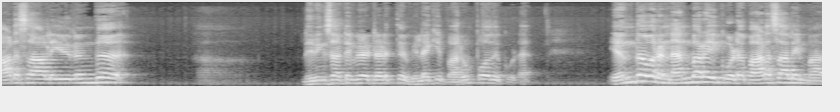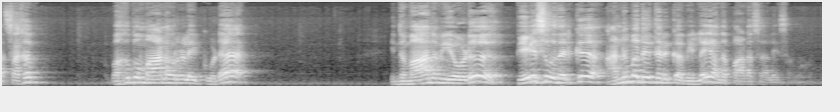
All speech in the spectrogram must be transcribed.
பாடசாலையிலிருந்து லிவிங் சர்டிஃபிகேட் எடுத்து விலகி வரும்போது கூட எந்த ஒரு நண்பரை கூட பாடசாலை சக வகுப்பு மாணவர்களை கூட இந்த மாணவியோடு பேசுவதற்கு அனுமதித்திருக்கவில்லை அந்த பாடசாலை சமூகம்.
